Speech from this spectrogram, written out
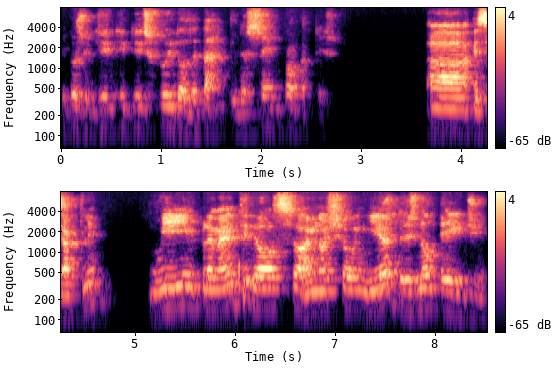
because it, it, it is fluid all the time with the same properties. Uh, exactly. We implemented also, I'm not showing here. There is no aging.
